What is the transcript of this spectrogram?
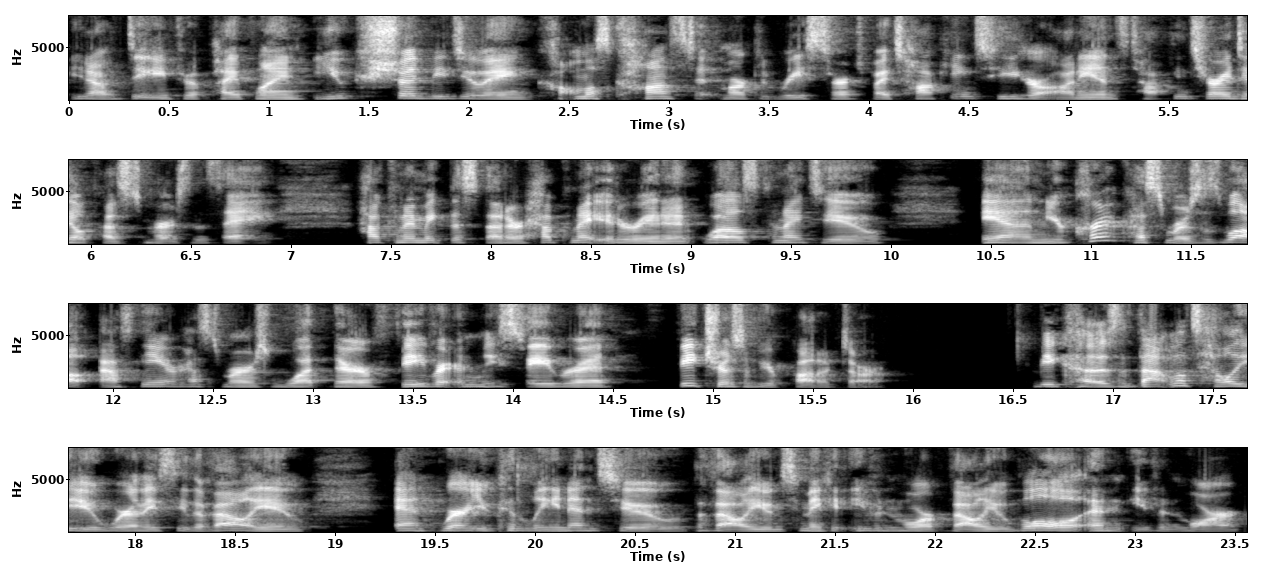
you know, digging through a pipeline. You should be doing almost constant market research by talking to your audience, talking to your ideal customers and saying, how can I make this better? How can I iterate it? What else can I do? And your current customers as well, asking your customers what their favorite and least favorite features of your product are, because that will tell you where they see the value and where you can lean into the value to make it even more valuable and even more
